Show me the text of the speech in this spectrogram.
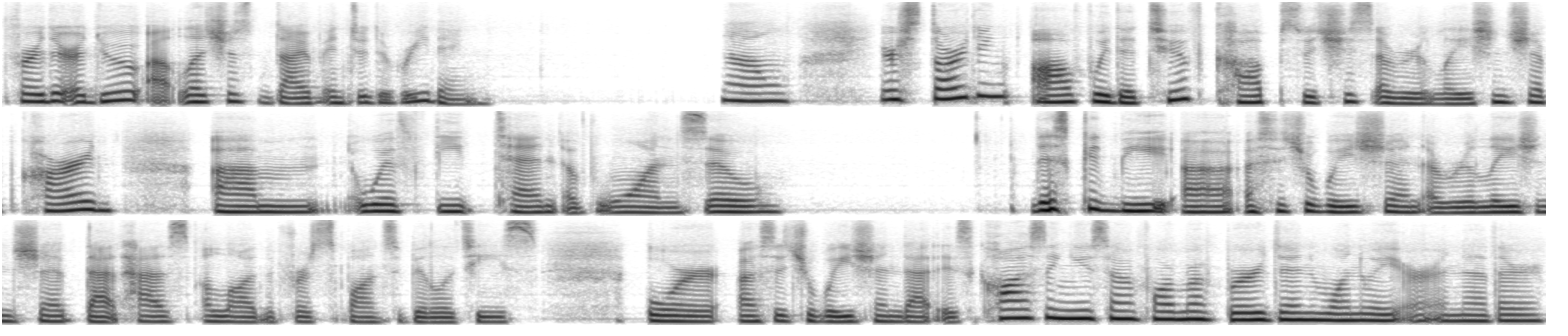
further ado uh, let's just dive into the reading. Now, you're starting off with the Two of Cups, which is a relationship card, um, with the Ten of Wands. So, this could be a, a situation, a relationship that has a lot of responsibilities, or a situation that is causing you some form of burden one way or another.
